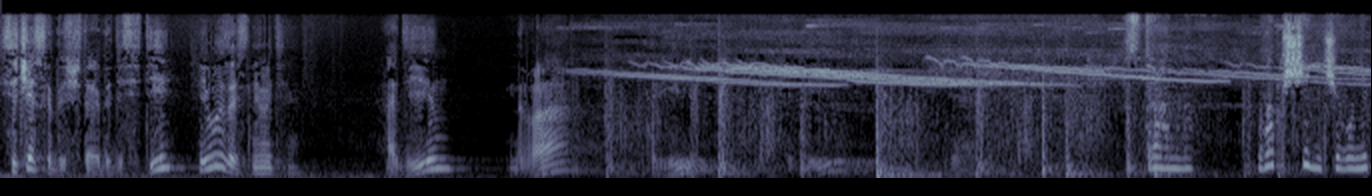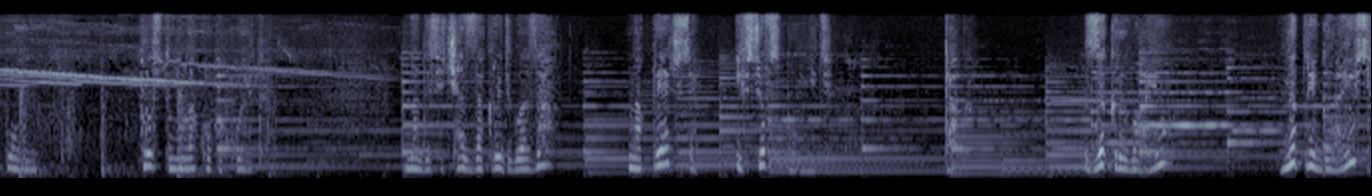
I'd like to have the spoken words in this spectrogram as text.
Сейчас я досчитаю до десяти, и вы заснете. Один, два, три, четыре, пять. Странно. Вообще ничего не помню. Просто молоко какое-то. Надо сейчас закрыть глаза, напрячься и все вспомнить. Так. Закрываю. Напрягаюсь.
